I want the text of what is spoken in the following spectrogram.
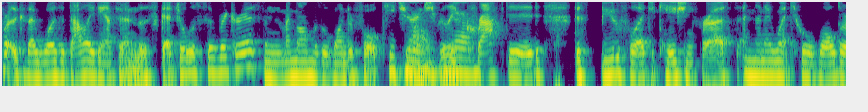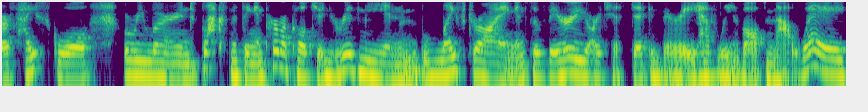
partly because I was a ballet dancer and the schedule was so rigorous. And my mom was a wonderful teacher wow, and she really yeah. crafted this beautiful education for us. And then I went to a Waldorf high school where we learned blacksmithing and permaculture and eurythmy and life drawing. And so very artistic and very heavily involved in that way.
